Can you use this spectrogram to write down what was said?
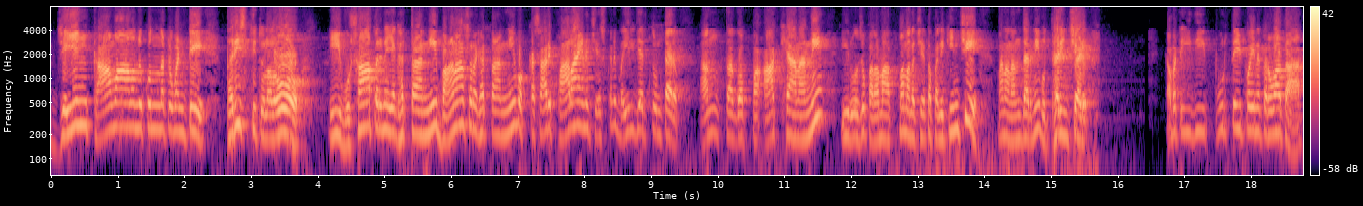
జయం కావాలనుకున్నటువంటి పరిస్థితులలో ఈ ఉషాపరిణయ ఘట్టాన్ని బాణాసుర ఘట్టాన్ని ఒక్కసారి పారాయణ చేసుకుని బయలుదేరుతుంటారు. అంత గొప్ప ఆఖ్యానాన్ని ఈ రోజు పరమాత్మ మన చేత పలికించి మనందరినీ ఉద్ధరించాడు. కాబట్టి ఇది పూర్తయిపోయిన తరువాత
